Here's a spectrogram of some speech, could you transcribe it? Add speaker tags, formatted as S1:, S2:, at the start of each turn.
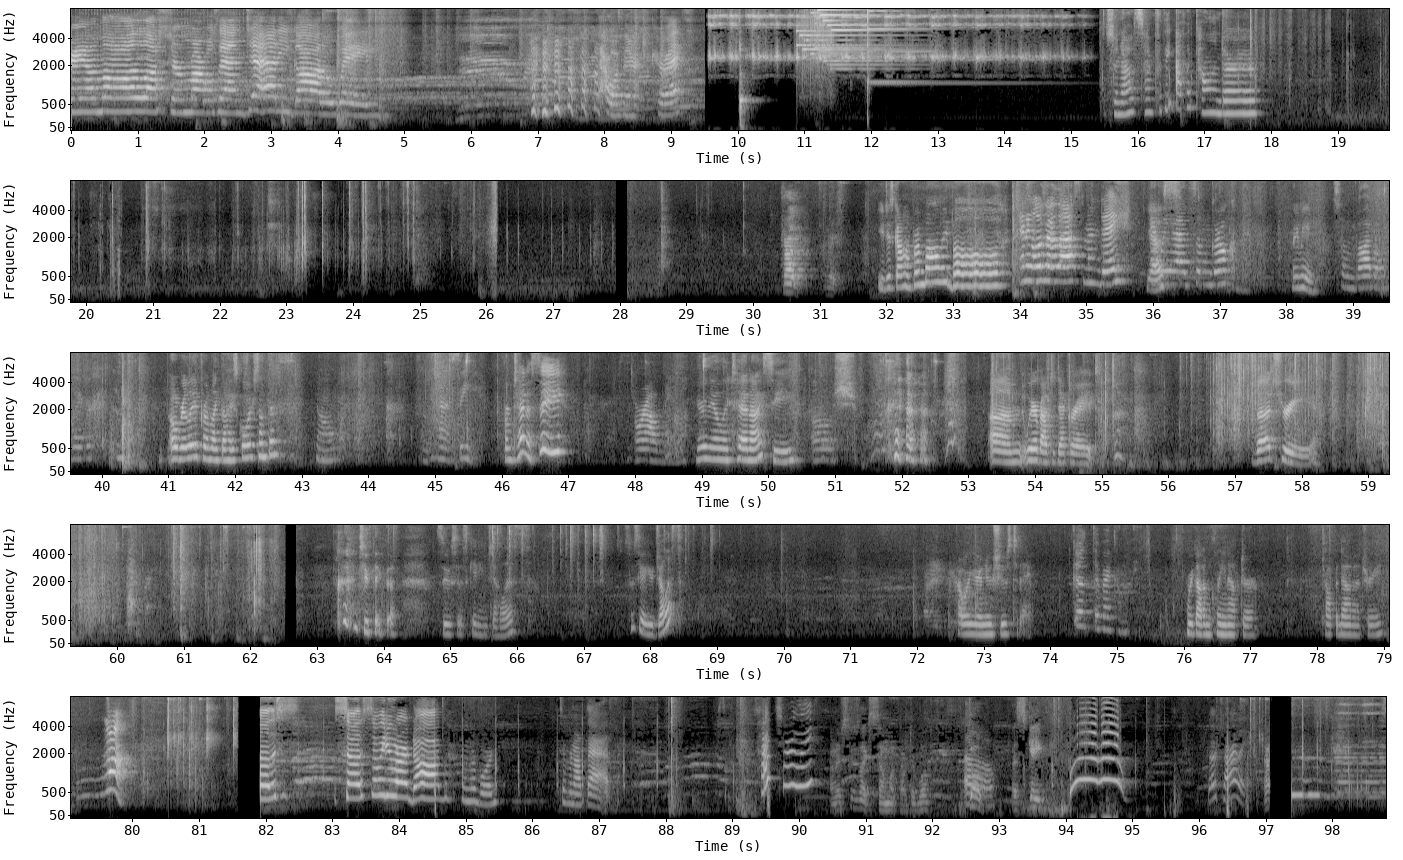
S1: Grandma lost her marbles and Daddy got away. that wasn't correct. So now it's time for the advent calendar.
S2: Charlie, come here.
S3: You just got home from volleyball.
S1: And it was our last Monday.
S3: Yes.
S1: And we had some girl come in.
S3: What do you mean?
S1: Some volleyball player come in.
S3: Oh, really? From like the high school or something?
S1: No. From Tennessee.
S3: From Tennessee?
S1: Or Alabama.
S3: You're the only 10 I see.
S1: Oh, sh.
S3: um, we're about to decorate the tree. Do you think that Zeus is getting jealous? Susie, are you jealous? How are your new shoes today?
S1: Good, they're very comfy.
S3: We got them clean after chopping down a tree.
S1: So this is so so we do our dog when we're bored. Except for not that. Hi Charlie.
S2: Oh, this is like somewhat comfortable.
S1: Oh.
S2: Go! Escape!
S1: Woo! Go Charlie.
